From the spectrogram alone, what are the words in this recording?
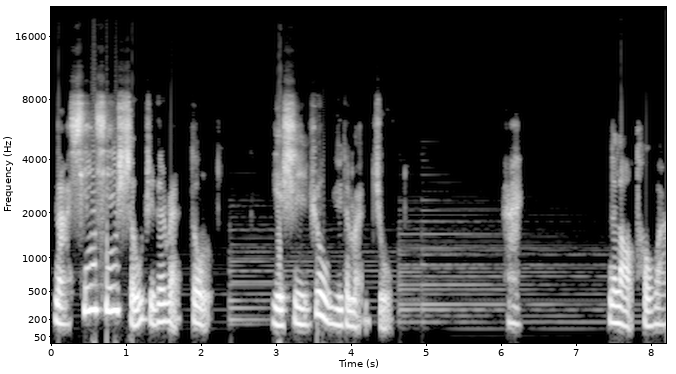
那纤纤手指的软动，也是肉欲的满足。唉，那老头啊，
